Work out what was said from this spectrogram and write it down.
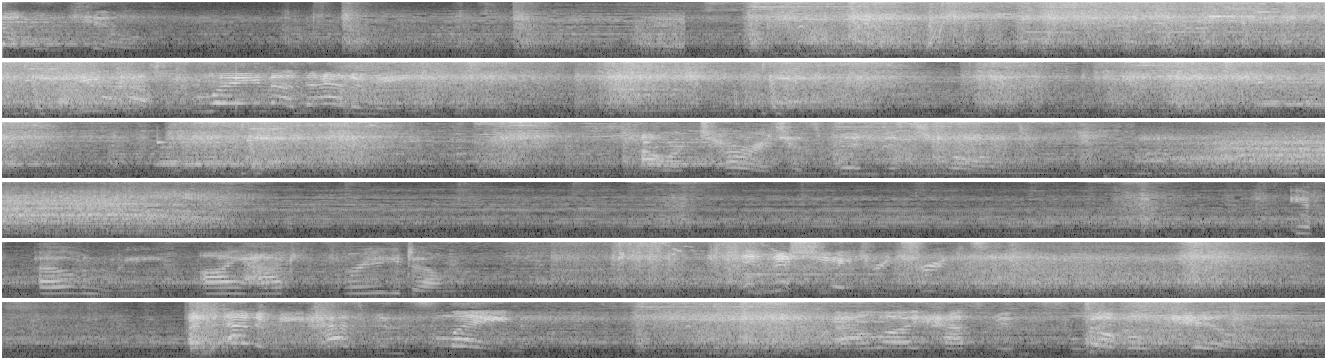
freedom. Initiate retreat! An enemy has been slain! An ally has been slain. Double kill!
